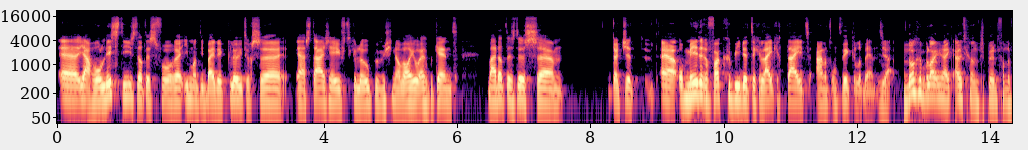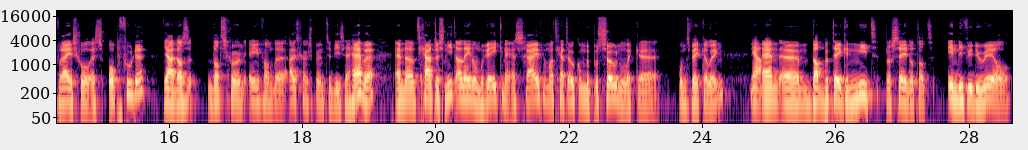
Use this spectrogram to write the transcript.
Uh, ja, holistisch, dat is voor uh, iemand die bij de kleuters ja, stage heeft gelopen, misschien al wel heel erg bekend. Maar dat is dus um, dat je op meerdere vakgebieden tegelijkertijd aan het ontwikkelen bent. Ja. Nog een belangrijk uitgangspunt van de vrije school is opvoeden ja, dat is, dat is gewoon een van de uitgangspunten die ze hebben. En het gaat dus niet alleen om rekenen en schrijven, maar het gaat ook om de persoonlijke ontwikkeling. Ja. En um, dat betekent niet per se dat dat individueel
